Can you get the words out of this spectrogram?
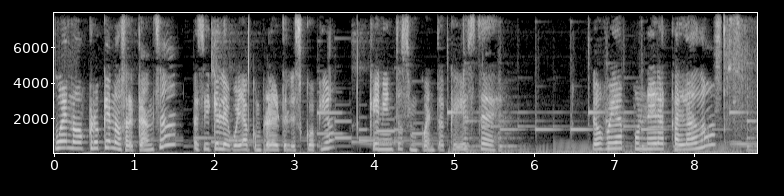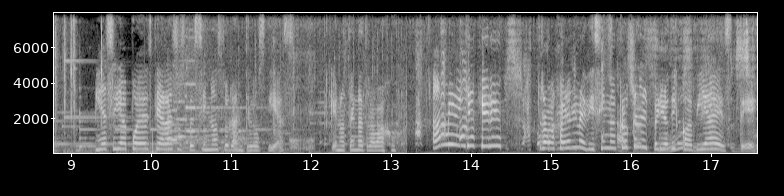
Bueno, creo que nos alcanza, así que le voy a comprar el telescopio. 550, que este... Lo voy a poner acá al lado. Y así ya puede espiar a sus vecinos durante los días. Que no tenga trabajo. Ah, miren, ya quiere trabajar en medicina. Creo que en el periódico había este...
